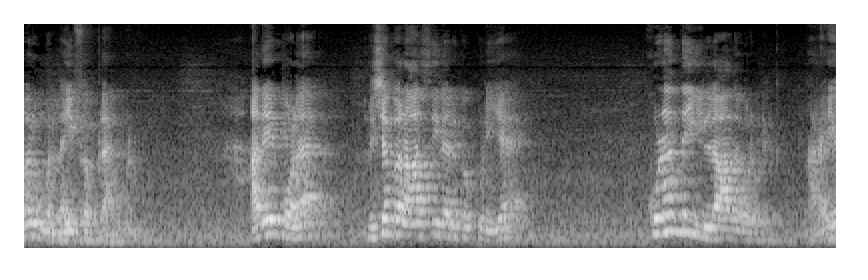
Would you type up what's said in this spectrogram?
மாதிரி உங்கள் லைஃப்பை பிளான் பண்ணும் அதே போல் ரிஷப ராசியில் இருக்கக்கூடிய குழந்தை இல்லாதவர்களுக்கு நிறைய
